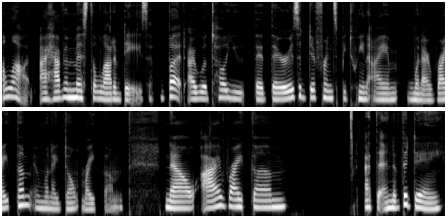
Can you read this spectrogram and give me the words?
a lot. I haven't missed a lot of days, but I will tell you that there is a difference between I am when I write them and when I don't write them. Now, I write them at the end of the day,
